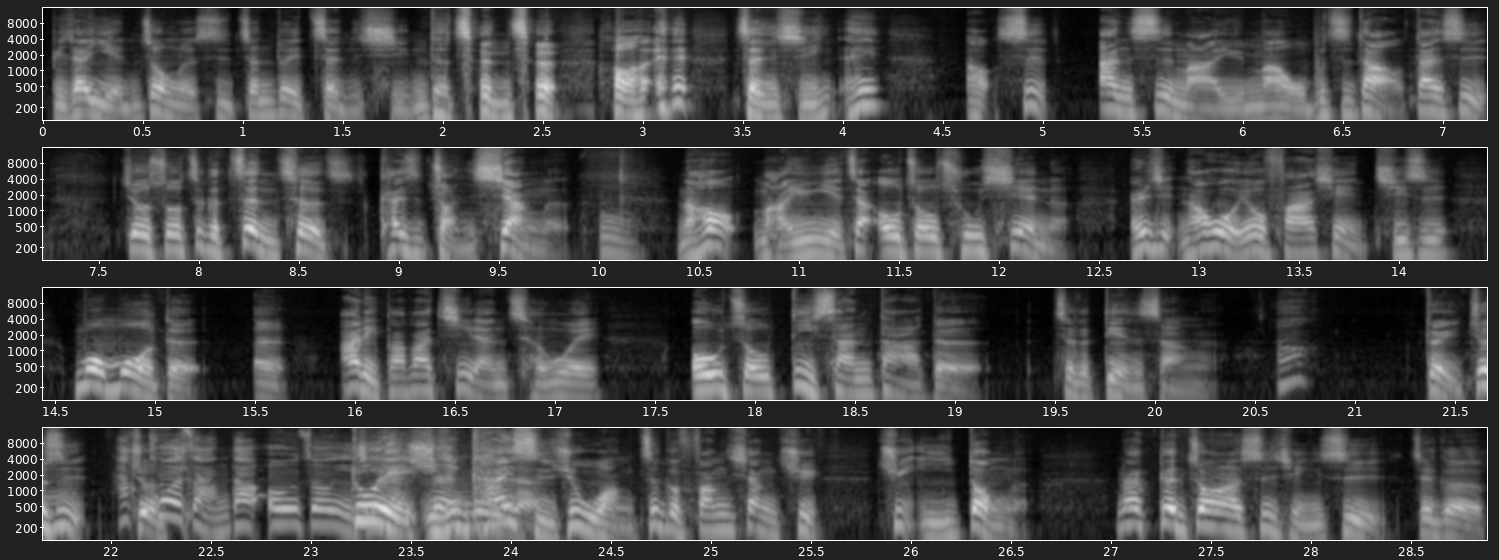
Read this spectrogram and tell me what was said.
比较严重的是针对整形的政策。哦，哎，整形，哎，哦，是暗示马云吗？我不知道。但是就是说这个政策开始转向了。嗯，然后马云也在欧洲出现了，而且然后我又发现，其实默默的，呃，阿里巴巴既然成为欧洲第三大的这个电商了。对，就是它扩展到欧洲，对，已经开始去往这个方向去去移动了。那更重要的事情是，这个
